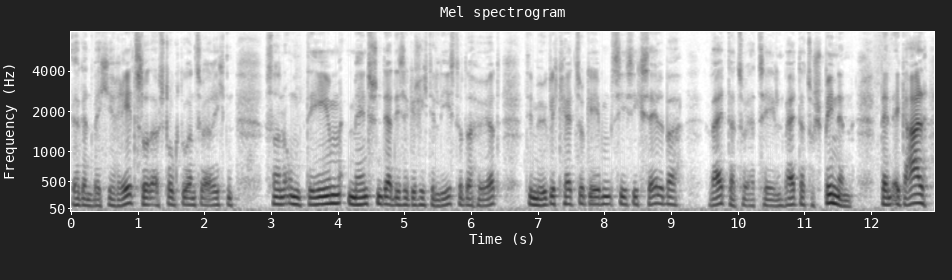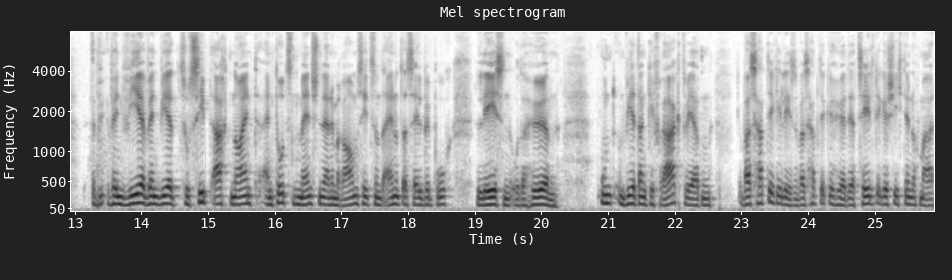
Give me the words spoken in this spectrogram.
irgendwelche Rätselstrukturen zu errichten, sondern um dem Menschen, der diese Geschichte liest oder hört, die Möglichkeit zu geben, sie sich selber weiter zu erzählen, weiter zu spinnen. Denn egal, wenn wir, wenn wir zu siebt, acht, neun, ein Dutzend Menschen in einem Raum sitzen und ein und dasselbe Buch lesen oder hören und, und wir dann gefragt werden, was habt ihr gelesen? Was habt ihr gehört? Erzählt die Geschichte nochmal.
